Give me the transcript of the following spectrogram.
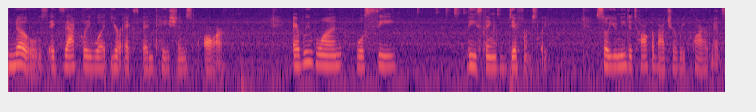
knows exactly what your expectations are. Everyone will see these things differently. So you need to talk about your requirements.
